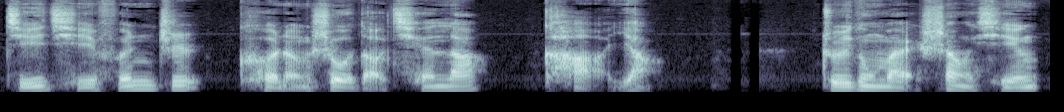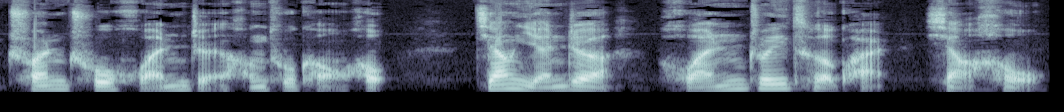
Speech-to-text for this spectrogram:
及其分支可能受到牵拉、卡压。椎动脉上行穿出环枕横突孔后，将沿着环椎侧块向后、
